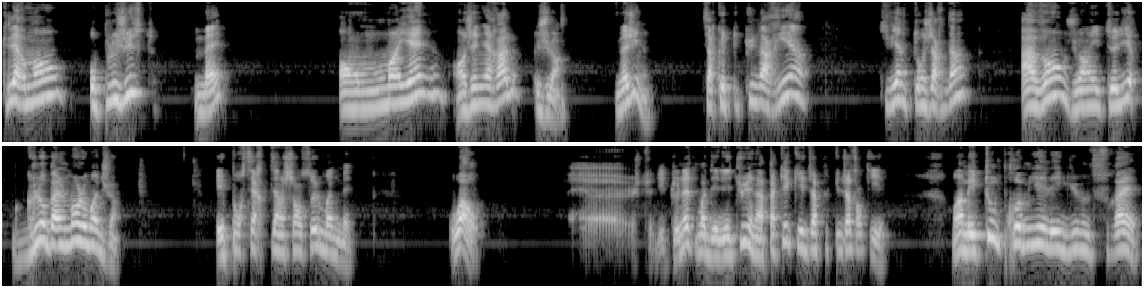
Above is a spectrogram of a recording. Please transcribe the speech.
clairement, au plus juste, mai, en moyenne, en général, juin. Imagine. C'est-à-dire que tu, n'as rien qui vient de ton jardin avant, je vais envie de te dire, globalement le mois de juin. Et pour certains chanceux, le mois de mai. Waouh je te dis tout net, moi, des laitues, il y en a un paquet qui est déjà, sorti. Moi, mes tout premiers légumes frais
